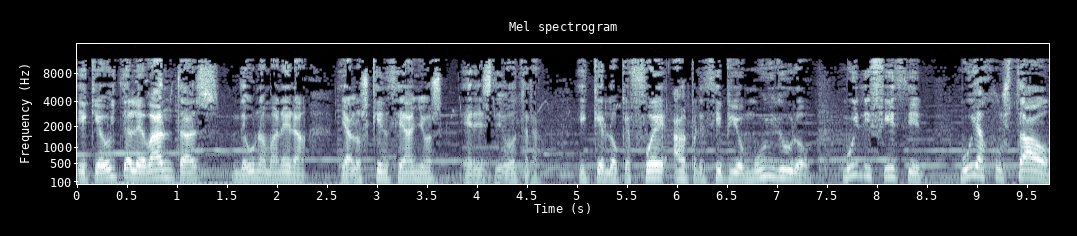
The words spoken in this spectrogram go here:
y que hoy te levantas de una manera y a los 15 años eres de otra y que lo que fue al principio muy duro, muy difícil, muy ajustado,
